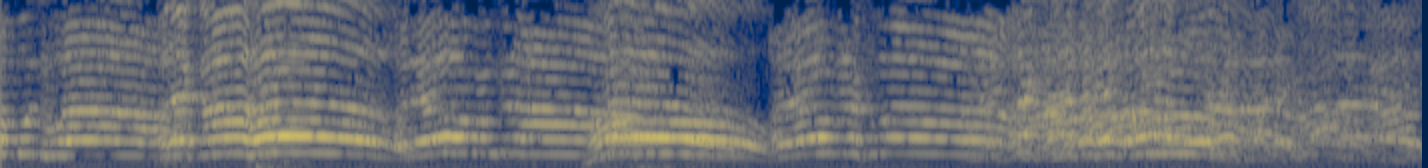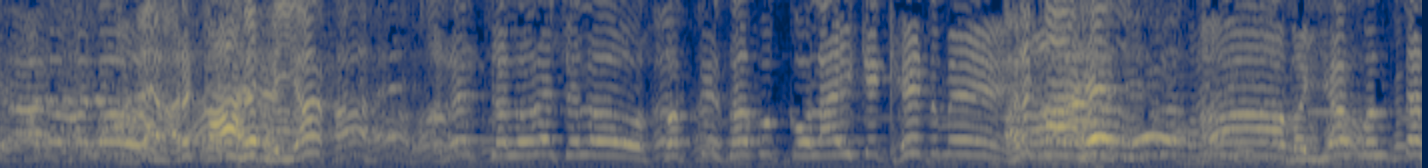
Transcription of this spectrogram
ओ बुधवा अरे कहा हो अरे ओ मंगला अरे ओ रखवा अरे अरे कहा है भैया अरे चलो रे सबके सब कोलाई के खेत में। अरे कहा है? हाँ भैया मंत्र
